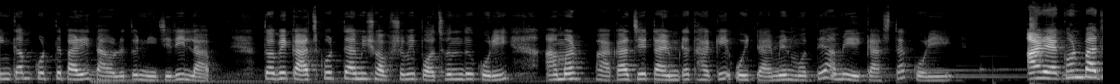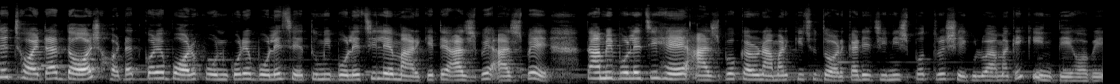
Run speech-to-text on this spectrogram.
ইনকাম করতে পারি তাহলে তো নিজেরই লাভ। তবে কাজ করতে আমি সবসময় পছন্দ করি। আমার ফাঁকা যে টাইমটা থাকে ওই টাইমের মধ্যে আমি এই কাজটা করি। আর এখন বাজে ছয়টা দশ, হঠাৎ করে বর ফোন করে বলেছে, তুমি বলেছিলে মার্কেটে আসবে আসবে? তা আমি বলেছি হ্যাঁ আসব, কারণ আমার কিছু দরকারি জিনিসপত্র সেগুলো আমাকে কিনতে হবে।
